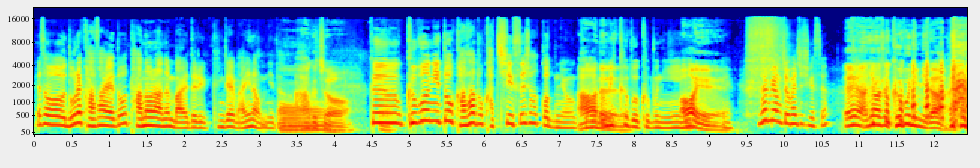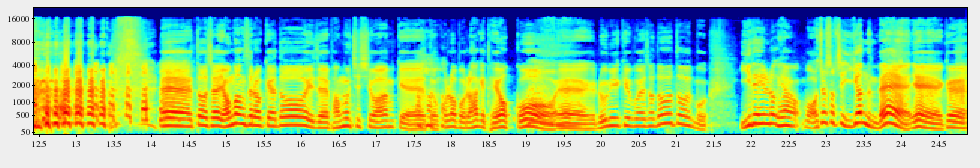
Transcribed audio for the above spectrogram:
그래서 노래 가사에도 단어라는 말들이 굉장히 많이 나옵니다. 어. 아, 그쵸. 그 그분이 또 가사도 같이 쓰셨거든요. 그 아, 네네네. 루미큐브 그분이. 아, 예. 네. 설명 좀 해주시겠어요? 예, 안녕하세요. 그분입니다. 예, 또 제가 영광스럽게도 이제 박문치 씨와 함께 또 콜라보를 하게 되었고, 예, 루미큐브에서도 또 뭐, 2대1로 그냥 뭐 어쩔 수 없이 이겼는데, 예, 그,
